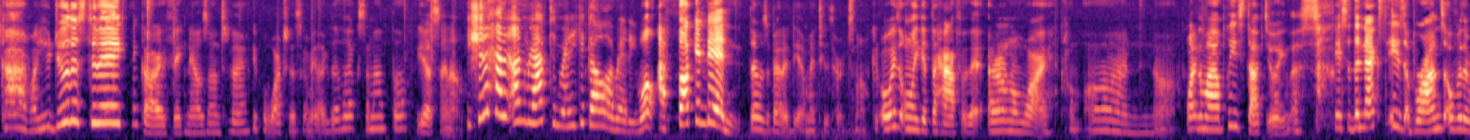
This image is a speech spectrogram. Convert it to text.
God, why do you do this to me? Thank God I have fake nails on today. People watching this gonna be like, the heck, Samantha? Yes, I know. You should have had it unwrapped and ready to go already. Well, I fucking didn't. That was a bad idea. My tooth hurts now. I Could always only get the half of it. I don't know why. Come on. Wet n Wild, please stop doing this. okay, so the next is Bronze Over the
